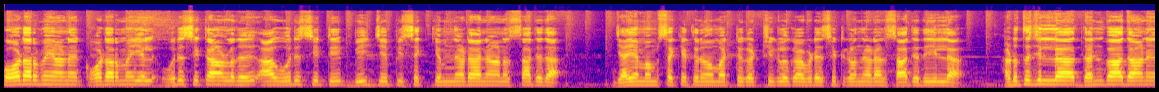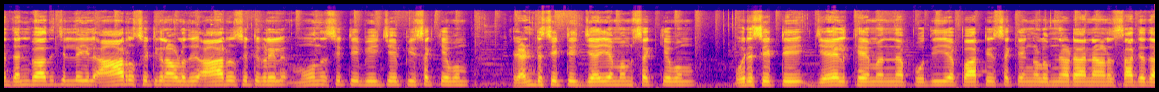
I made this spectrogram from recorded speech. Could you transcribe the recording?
കോഡർമയാണ് കോഡർമയിൽ ഒരു സീറ്റാണുള്ളത്. ആ ഒരു സീറ്റ് ബി ജെ പി സഖ്യം നേടാനാണ് സാധ്യത. ജെ എം എം സഖ്യത്തിനോ മറ്റു കക്ഷികൾക്കോ അവിടെ സീറ്റുകൾ നേടാൻ സാധ്യതയില്ല. അടുത്ത ജില്ല ധൻബാദ് ആണ് ധൻബാദ് ജില്ലയിൽ ആറ് സീറ്റുകളാണുള്ളത്. ആറ് സീറ്റുകളിൽ മൂന്ന് സീറ്റ് ബി ജെ പി സഖ്യവും രണ്ട് സീറ്റ് ജെ എം എം സഖ്യവും ഒരു seat J L K M എന്ന പുതിയ പാർട്ടി സഖ്യങ്ങളും നേടാനാണ് സാധ്യത.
